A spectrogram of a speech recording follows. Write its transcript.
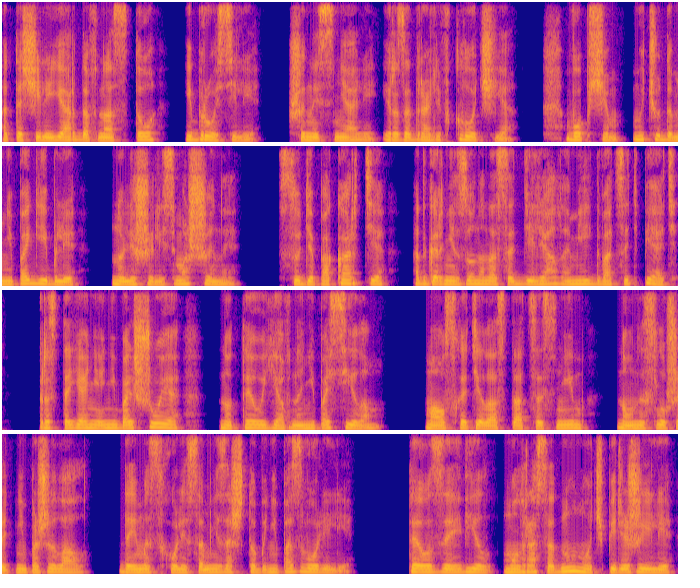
оттащили ярдов на сто и бросили. Шины сняли и разодрали в клочья. В общем, мы чудом не погибли, но лишились машины. Судя по карте, от гарнизона нас отделяло миль 25. Расстояние небольшое, но Тео явно не по силам. Маус хотел остаться с ним, но он и слушать не пожелал. Да и мы с Холлисом ни за что бы не позволили. Тео заявил, мол, раз одну ночь пережили,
